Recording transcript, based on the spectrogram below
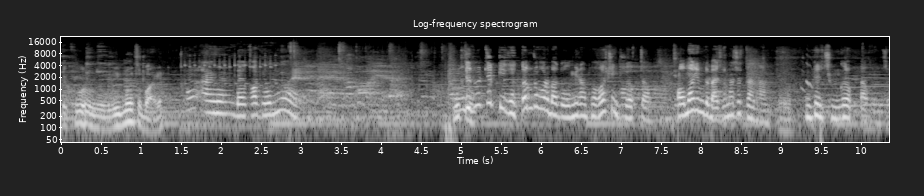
그걸 울면서 말해? 어, 아니 내가 너무 근데 솔직히 객관적으로 봐도 우미랑 더 훨씬 귀엽죠. 어머님도 말씀하셨잖아. 종태는 징그럽다고 이제.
